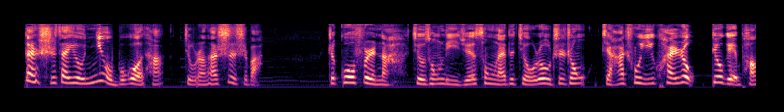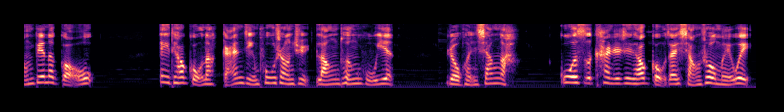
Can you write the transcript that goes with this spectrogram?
但实在又拗不过她，就让她试试吧。这郭夫人呐，就从李觉送来的酒肉之中夹出一块肉，丢给旁边的狗。那条狗呢，赶紧扑上去，狼吞虎咽，肉很香啊。郭汜看着这条狗在享受美味，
